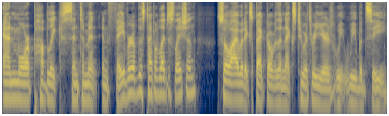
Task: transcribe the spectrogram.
and more public sentiment in favor of this type of legislation. So I would expect over the next two or three years we we would see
